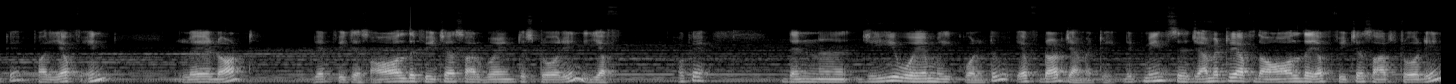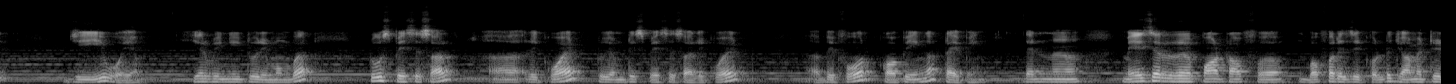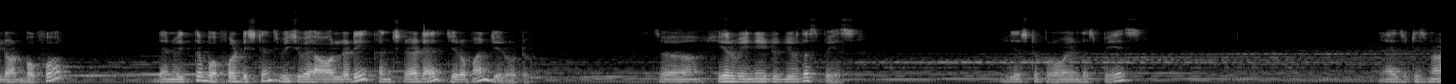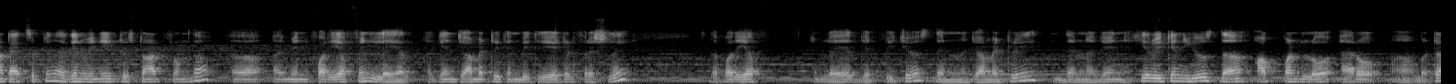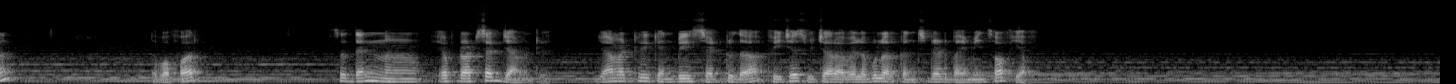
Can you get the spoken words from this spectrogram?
okay for f in layer dot get features. All the features are going to store in f. Okay then uh, geom equal to f dot geometry. It means uh, geometry of the all the f features are stored in geom here we need to remember two spaces are uh, required two empty spaces are required uh, before copying or typing. Then uh, major uh, part of buffer is equal to geometry dot buffer then with the buffer distance which we have already considered as 0.02 so here we need to give the space. Just to provide the space. As it is not accepting again we need to start from the uh, I mean for f in layer. Again geometry can be created freshly. So for f in layer get features then geometry then again here we can use the up and low arrow uh, button. The buffer so then uh, f dot set geometry. Geometry can be set to the features which are available or considered by means of f.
